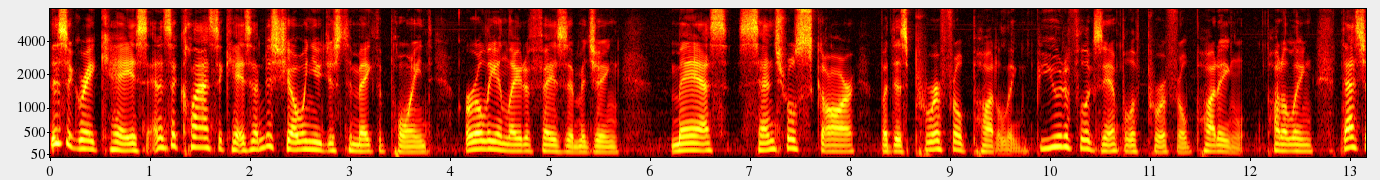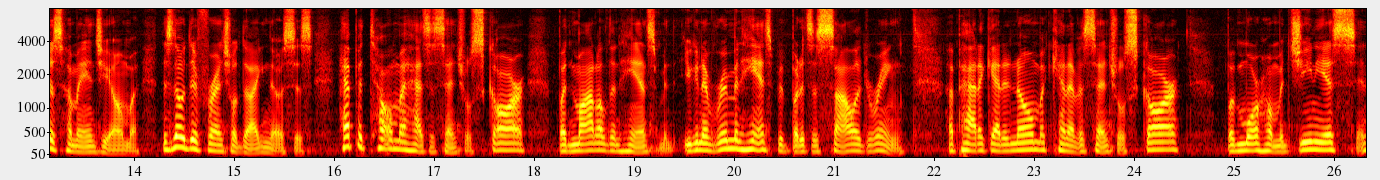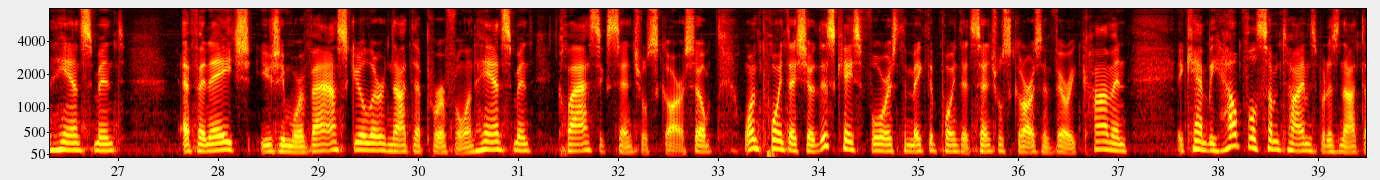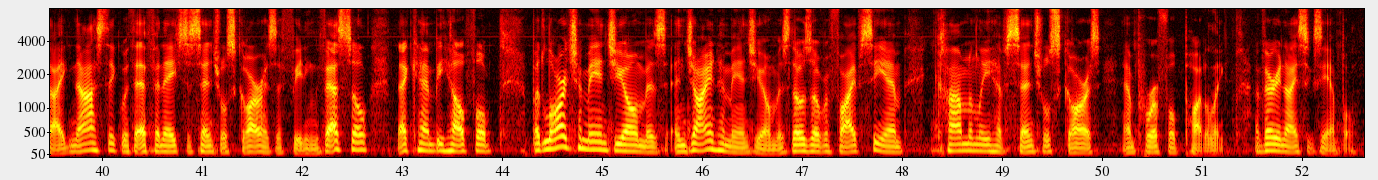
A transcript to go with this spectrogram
This is a great case, and it's a classic case. I'm just showing you just to make the point. Early and later phase imaging, mass, central scar, but this peripheral puddling. Beautiful example of peripheral puddling. That's just hemangioma. There's no differential diagnosis. Hepatoma has a central scar, but mottled enhancement. You can have rim enhancement, but it's a solid ring. Hepatic adenoma can have a central scar, but more homogeneous enhancement. FNH, usually more vascular, not that peripheral enhancement, classic central scar. So, one point I show this case for is to make the point that central scars are very common. It can be helpful sometimes, but is not diagnostic. With FNH, the central scar has a feeding vessel that can be helpful. But large hemangiomas and giant hemangiomas, those over 5 cm, commonly have central scars and peripheral puddling. A very nice example.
